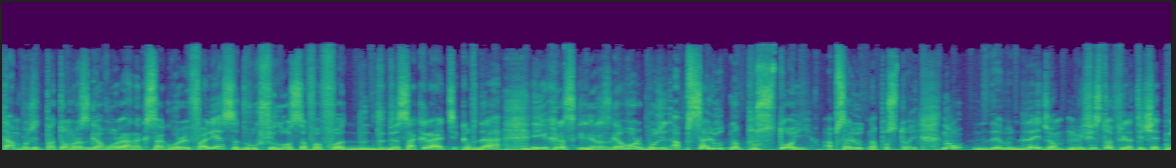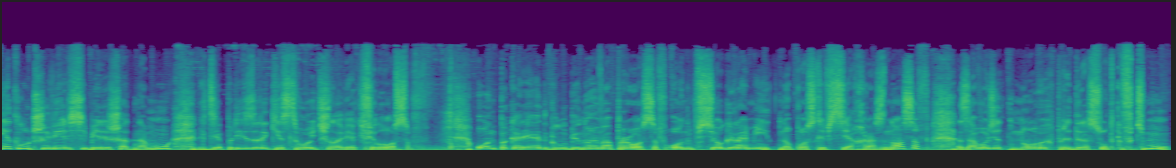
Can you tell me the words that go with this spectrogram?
там будет потом разговор Анаксагора и Фалеса, двух философов э, досократиков, да, и их разговор будет абсолютно пустой, абсолютно пустой. Ну, дойдем. Мефистофель отвечает, нет, лучше верь себе лишь одному, где призраки свой человек-философ. Он покоряет глубиной вопросов, он все громит, но после всех разносов заводит новых предрассудков тьму.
